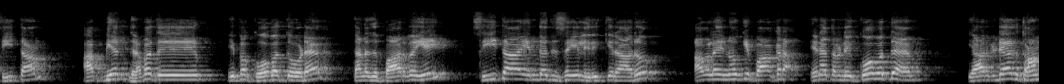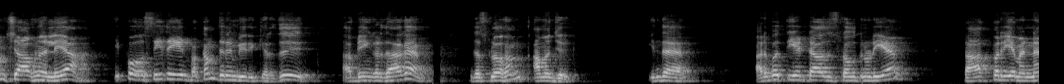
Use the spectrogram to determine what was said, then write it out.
சீதாம் அபியத்ரவது. இப்ப கோபத்தோட தனது பார்வையை சீதா எந்த திசையில் இருக்கிறாரோ அவளை நோக்கி பார்க்கறா. ஏன்னா தன்னுடைய கோபத்தை யாருக்கிட்டையாவது காமிச்சு ஆகணும் இல்லையா? இப்போ சீதையின் பக்கம் திரும்பி இருக்கிறது அப்படிங்கிறதாக இந்த ஸ்லோகம் அமைஞ்சிருக்கு. இந்த அறுபத்தி எட்டாவது ஸ்லோகத்தினுடைய தாத்பரியம் என்ன?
